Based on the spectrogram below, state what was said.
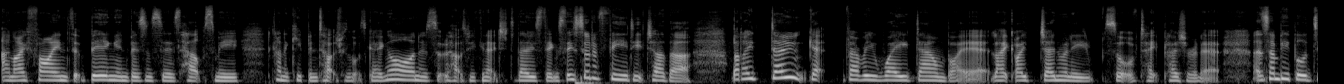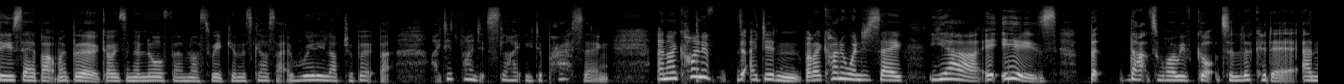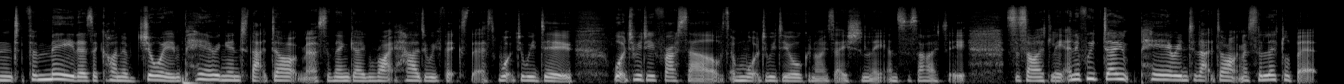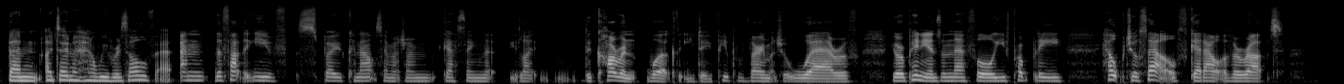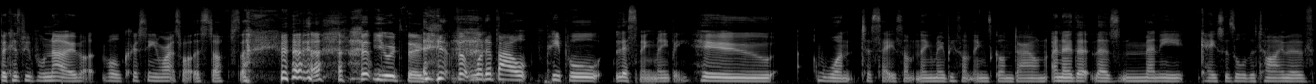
And I find that being in businesses helps me to kind of keep in touch with what's going on and sort of helps me connected to those things. They sort of feed each other. But I don't get very weighed down by it. Like I generally sort of take pleasure in it. And some people do say about my book, I was in a law firm last week and this girl's like, I really loved your book, but I did find it slightly depressing. And I kind of I didn't, but I kind of wanted to say, yeah, it is. But that's why we've got to look at it. And for me, there's a kind of joy in peering into that darkness and then going, right, how do we fix this? What do we do? What do we do for ourselves? And what do we do organisationally and society, societally? And if we don't peer into that darkness a little bit, then I don't know how we resolve it. And the fact that you've spoken out so much, I'm guessing that like the current work that you do, people are very much aware of your opinions, and therefore you've probably helped yourself get out of a rut because people know, well, Christine writes about this stuff. So, but, you would think. but what about people listening, maybe who want to say something? Maybe something's gone down. I know that there's many cases all the time of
